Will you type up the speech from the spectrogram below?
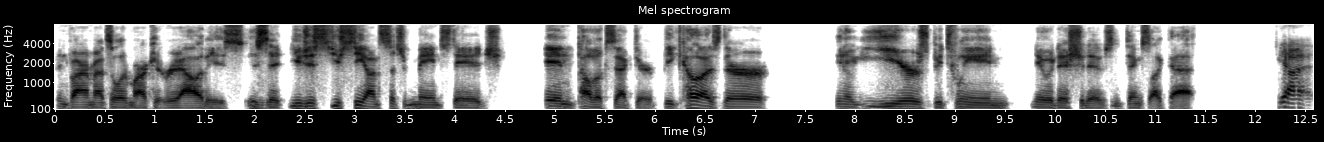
environmental or market realities is that you just you see on such a main stage in public sector because there are you know years between new initiatives and things like that. Yeah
